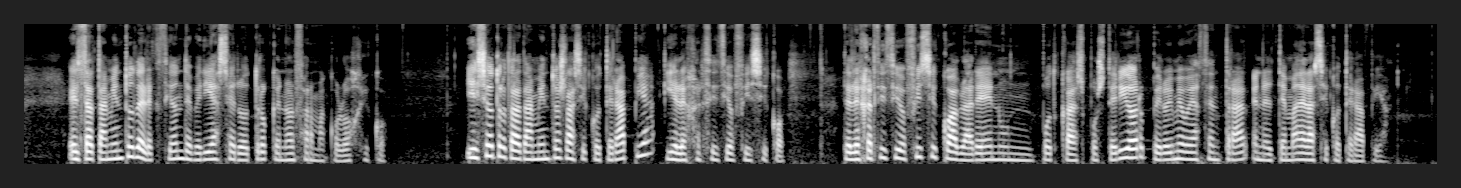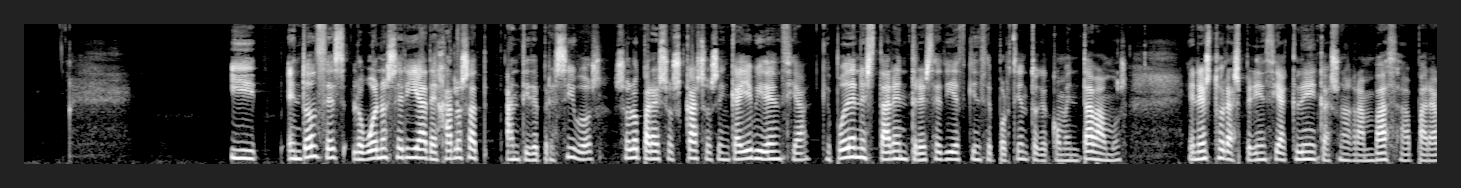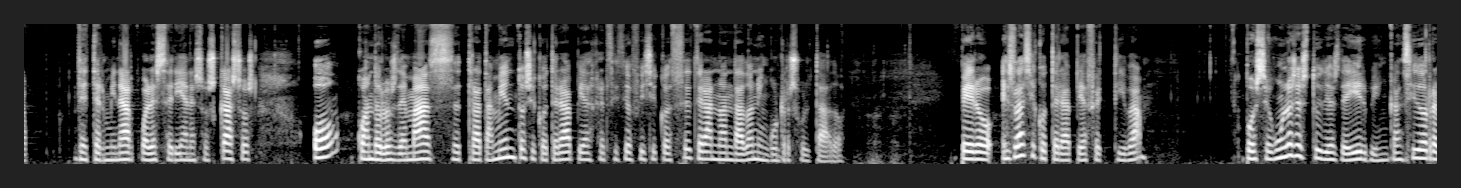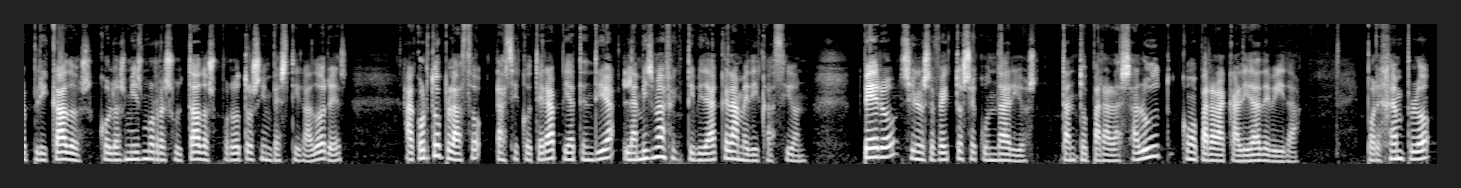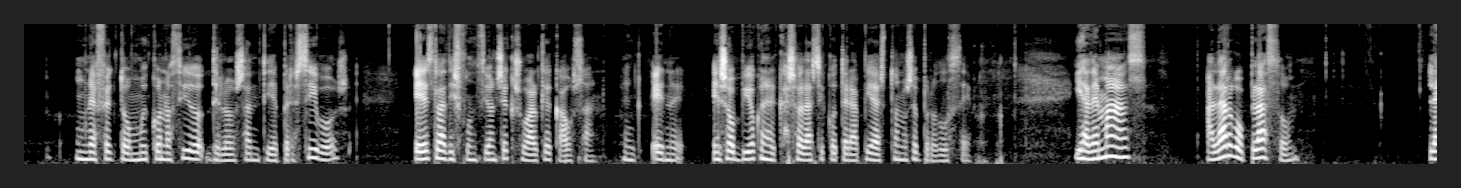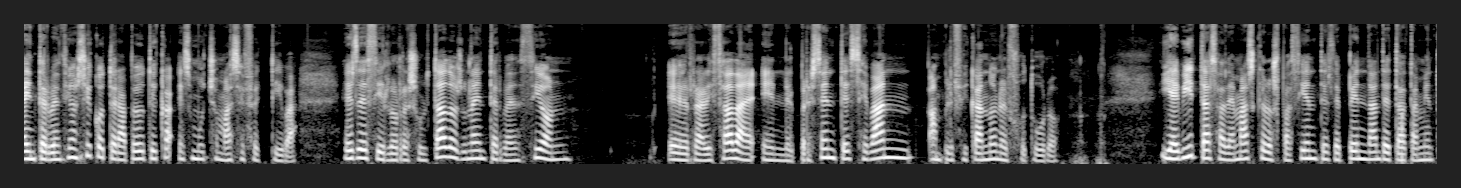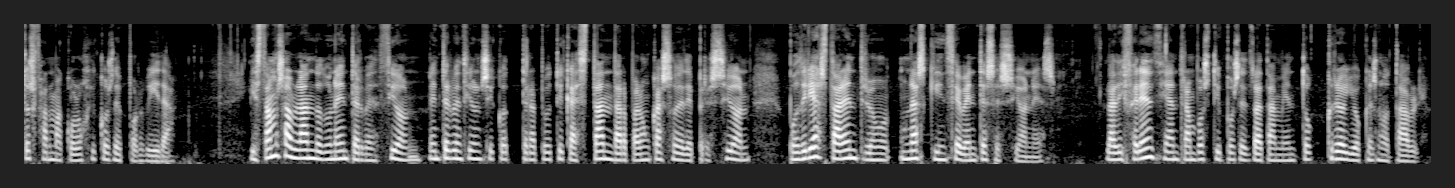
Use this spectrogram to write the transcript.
el tratamiento de elección debería ser otro que no el farmacológico. Y ese otro tratamiento es la psicoterapia y el ejercicio físico. Del ejercicio físico hablaré en un podcast posterior, pero hoy me voy a centrar en el tema de la psicoterapia. Y entonces lo bueno sería dejar los antidepresivos solo para esos casos en que hay evidencia que pueden estar entre ese 10-15% que comentábamos. En esto la experiencia clínica es una gran baza para determinar cuáles serían esos casos, o cuando los demás tratamientos, psicoterapia, ejercicio físico, etcétera, no han dado ningún resultado. Pero ¿es la psicoterapia efectiva? Pues según los estudios de Irving, que han sido replicados con los mismos resultados por otros investigadores, a corto plazo la psicoterapia tendría la misma efectividad que la medicación, pero sin los efectos secundarios, tanto para la salud como para la calidad de vida. Por ejemplo, un efecto muy conocido de los antidepresivos es la disfunción sexual que causan. es obvio que en el caso de la psicoterapia esto no se produce. Y además, a largo plazo, la intervención psicoterapéutica es mucho más efectiva. Es decir, los resultados de una intervención eh, realizada en el presente se van amplificando en el futuro. Y evitas además que los pacientes dependan de tratamientos farmacológicos de por vida. Y estamos hablando de una intervención, la intervención psicoterapéutica estándar para un caso de depresión podría estar entre unas 15-20 sesiones. La diferencia entre ambos tipos de tratamiento creo yo que es notable.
